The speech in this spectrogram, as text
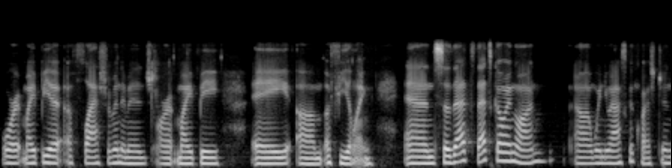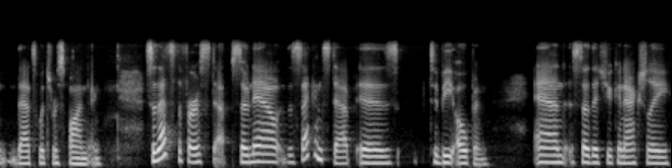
or it might be a, a flash of an image, or it might be a um, a feeling. And so that's that's going on uh, when you ask a question. That's what's responding. So that's the first step. So now the second step is to be open, and so that you can actually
